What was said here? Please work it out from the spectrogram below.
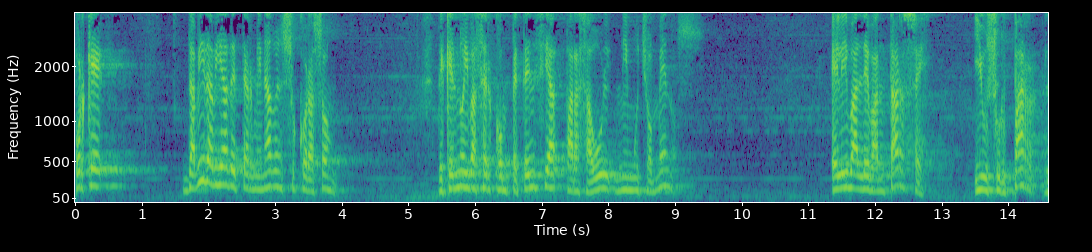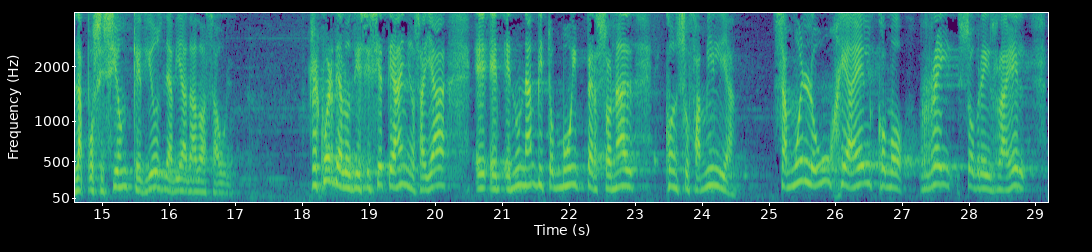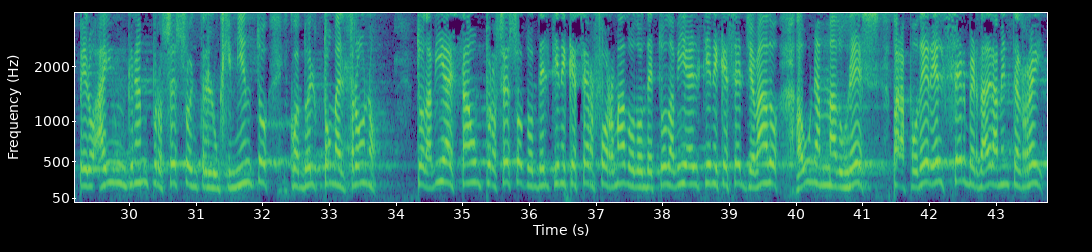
Porque David había determinado en su corazón de que él no iba a ser competencia para Saúl, ni mucho menos. Él iba a levantarse y usurpar la posición que Dios le había dado a Saúl. Recuerde a los 17 años, allá en, en, un ámbito muy personal con su familia, Samuel lo unge a él como rey sobre Israel pero hay un gran proceso entre el ungimiento y cuando Él toma el trono. Todavía está un proceso donde Él tiene que ser formado, donde todavía Él tiene que ser llevado a una madurez para poder Él ser verdaderamente el rey.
